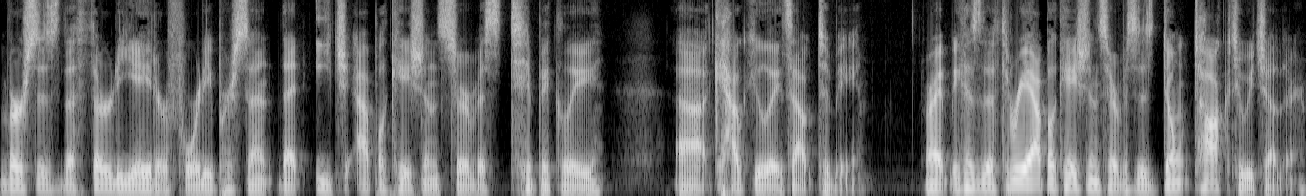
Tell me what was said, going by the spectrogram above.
versus the 38 or 40% that each application service typically uh, calculates out to be, right? Because the three application services don't talk to each other.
